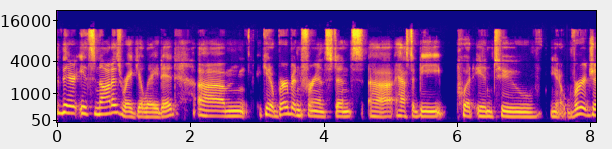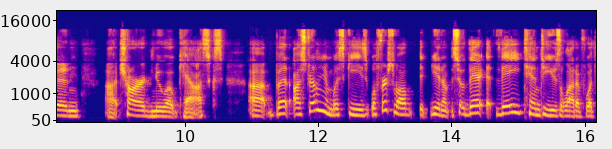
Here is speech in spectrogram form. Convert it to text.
there it's not as regulated. Um, you know, bourbon, for instance, uh, has to be put into you know virgin, uh, charred new oak casks. Uh, but Australian whiskeys, well, first of all, you know, so they they tend to use a lot of what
